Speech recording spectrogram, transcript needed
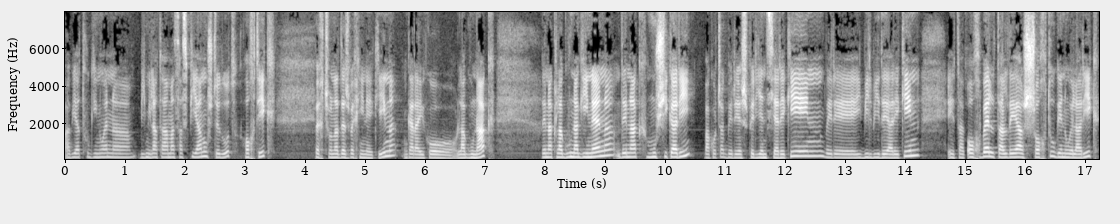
abiatu ginuen uh, eh, 2008an uste dut, hortik, pertsona desbeginekin, garaiko lagunak, denak laguna ginen, denak musikari, bakotsak bere esperientziarekin, bere ibilbidearekin, eta horbel taldea sortu genuelarik,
